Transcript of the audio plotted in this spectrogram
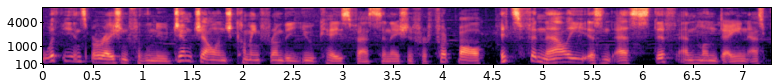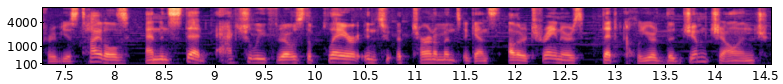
with the inspiration for the new gym challenge coming from the UK's fascination for football, its finale isn't as stiff and mundane as previous titles, and instead actually throws the player into a tournament against other trainers that cleared the gym challenge,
